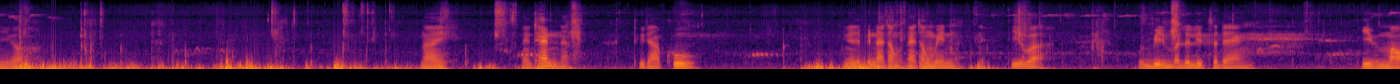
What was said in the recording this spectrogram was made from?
นี่ก็นายนายแท่นนะถือดาบคู่ นี่จะเป็นนายท้องนายท้องเหม็นที่ว่าคุณบินบรรลิตแสดงที่เมา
